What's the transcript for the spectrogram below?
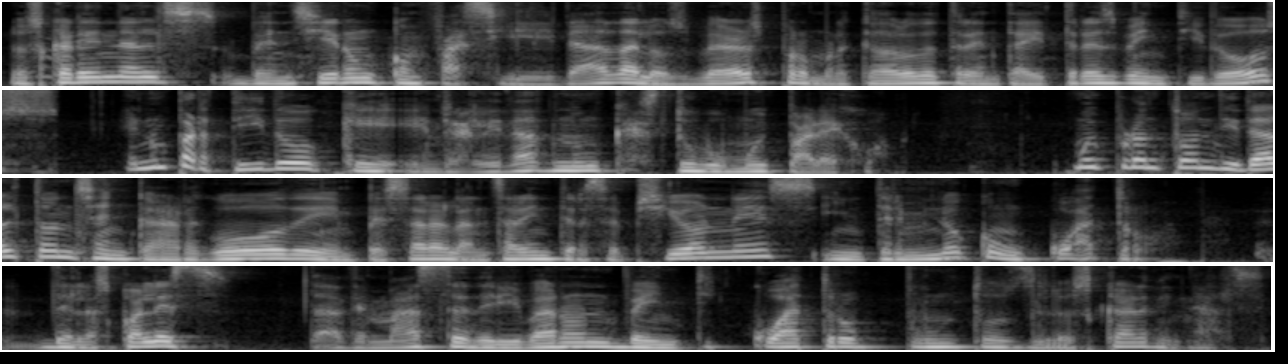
Los Cardinals vencieron con facilidad a los Bears por marcador de 33-22 en un partido que en realidad nunca estuvo muy parejo. Muy pronto Andy Dalton se encargó de empezar a lanzar intercepciones y terminó con cuatro, de las cuales Además, se derivaron 24 puntos de los Cardinals.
